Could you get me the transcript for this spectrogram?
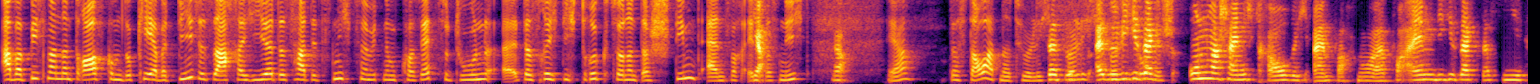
Aber bis man dann draufkommt, okay, aber diese Sache hier, das hat jetzt nichts mehr mit einem Korsett zu tun, äh, das richtig drückt, sondern das stimmt einfach etwas ja. nicht. Ja. Ja, das dauert natürlich. Das völlig, ist also, wie gesagt, logisch. unwahrscheinlich traurig einfach nur. Vor allem, wie gesagt, dass sie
